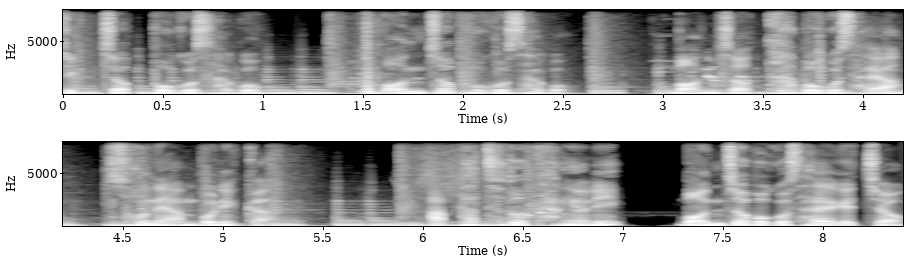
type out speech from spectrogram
직접 보고 사고, 먼저 보고 사고, 먼저 타보고 사야 손해 안 보니까. 아파트도 당연히 먼저 보고 사야겠죠.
